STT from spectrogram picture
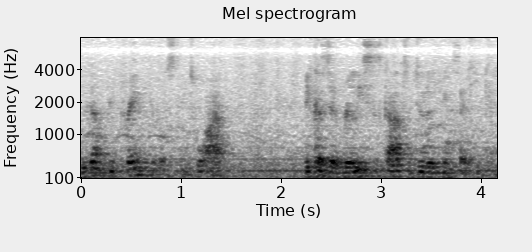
we gotta be praying for those things. Why? because it releases God to do the things that He can.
